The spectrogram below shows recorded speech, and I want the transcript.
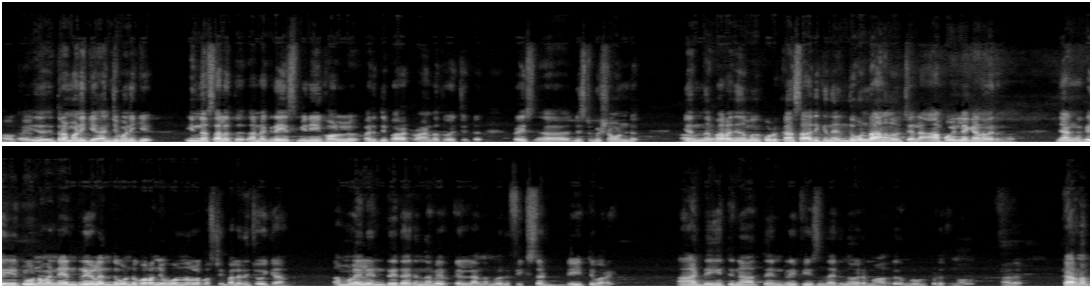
okay ഇത്ര മണിക്ക് അഞ്ചു മണിക്ക് ഇന്ന സ്ഥലത്ത് തന്നെ ഗ്രേസ് മിനി ഹാളിൽ പരുത്തിപ്പാറ ട്രാൻഡത്ത് വെച്ചിട്ട് പ്രൈസ് ഡിസ്ട്രിബ്യൂഷൻ ഉണ്ട്. എന്ന് പറഞ്ഞ് നമുക്ക് കൊടുക്കാൻ സാധിക്കുന്നത് എന്തുകൊണ്ടാണെന്ന് വെച്ചാൽ ആ പോയിന്റിലേക്കാണ് വരുന്നത്. ഞങ്ങൾക്ക് ഈ ടൂർണമെന്റ് എൻട്രികൾ എന്തുകൊണ്ട് കുറഞ്ഞു പോകുന്നുള്ള ക്വസ്റ്റ്യൻ പലരും ചോദിക്കാറുണ്ട്. നമ്മളിൽ എൻട്രി തരുന്നവർക്കെല്ലാം നമ്മളൊരു ഫിക്സഡ് ഡേറ്റ് പറയും. ആ ഡേറ്റിനകത്ത് എൻട്രി ഫീസ് തരുന്നവരെ മാത്രമേ നമ്മൾ ഉൾപ്പെടുത്തുന്നുള്ളൂ. അതെ. കാരണം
